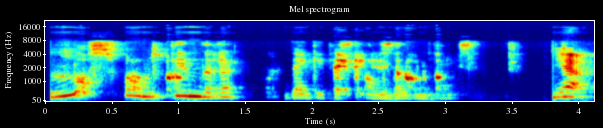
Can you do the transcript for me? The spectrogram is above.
los van kinderen, denk ik is het allerbelangrijkste. Ja,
